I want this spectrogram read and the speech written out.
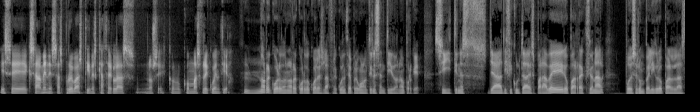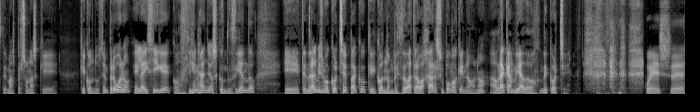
ese examen, esas pruebas, tienes que hacerlas, no sé, con más frecuencia. No recuerdo, no recuerdo cuál es la frecuencia, pero bueno, tiene sentido, ¿no? Porque si tienes ya dificultades para ver o para reaccionar, puede ser un peligro para las demás personas que, que conducen. Pero bueno, él ahí sigue, con 100 años conduciendo. Eh, ¿Tendrá el mismo coche, Paco, que cuando empezó a trabajar? Supongo que no, ¿no? Habrá cambiado de coche. Pues eh,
